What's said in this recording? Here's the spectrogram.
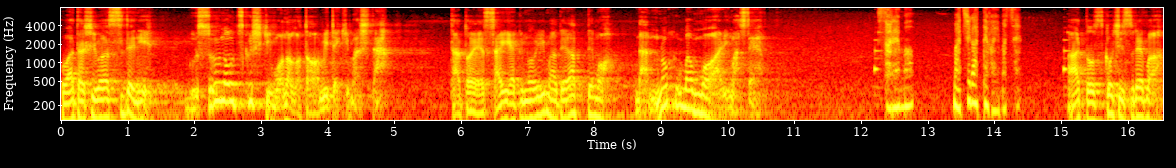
私はすでに無数の美しき物事を見てきました。たとえ最悪の今であっても何の不満もありません。それも間違ってはいません。あと少しすれば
